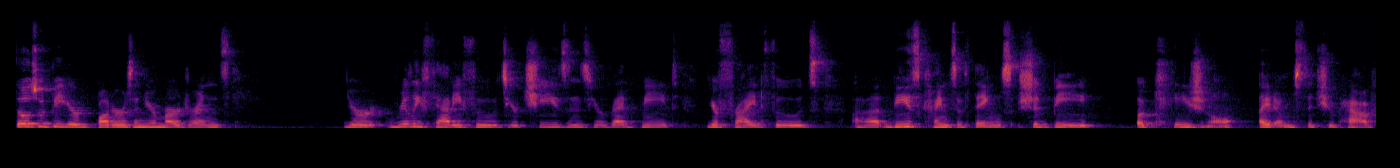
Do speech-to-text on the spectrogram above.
Those would be your butters and your margarines, your really fatty foods, your cheeses, your red meat, your fried foods. Uh, these kinds of things should be occasional items that you have.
